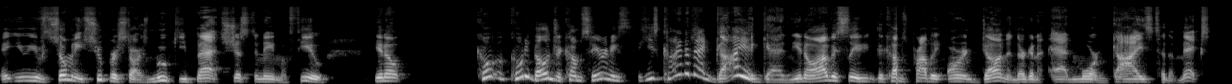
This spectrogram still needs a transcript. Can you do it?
you you have so many superstars, Mookie Betts, just to name a few. You know, Cody Bellinger comes here and he's he's kind of that guy again. You know, obviously the Cubs probably aren't done and they're going to add more guys to the mix.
